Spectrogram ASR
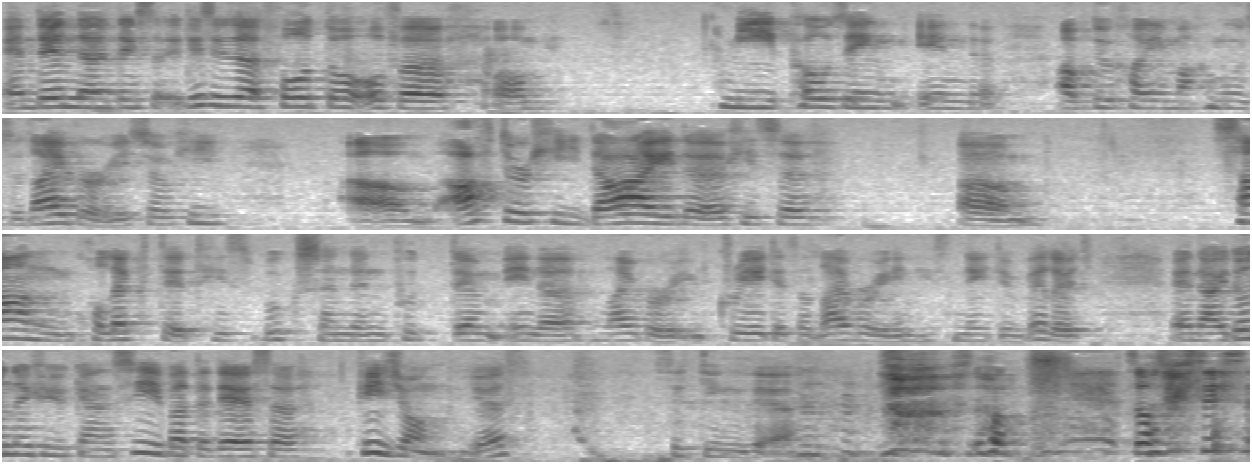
And then uh, this, this is a photo of uh, um, me posing in Abdul Halim Mahmoud's library. So he, um, after he died, uh, his uh, um, son collected his books and then put them in a library, created a library in his native village. And I don't know if you can see, but there's a pigeon, yes, sitting there. so, so this is,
